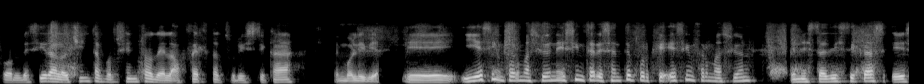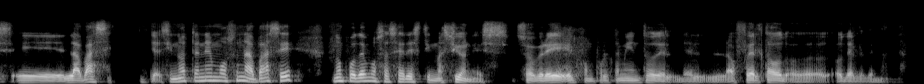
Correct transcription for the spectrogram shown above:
por decir, al 80% de la oferta turística en Bolivia. Eh, y esa información es interesante porque esa información en estadísticas es eh, la base si no tenemos una base, no podemos hacer estimaciones sobre el comportamiento de, la oferta o, de la demanda.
